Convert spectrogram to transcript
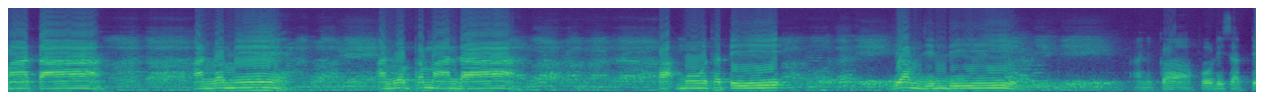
มาตา อันว่าแม่ อันว่าพระมารดาปะโมทติ ย่อมยินดี อันนี้ก็โพธิสัตว์เต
